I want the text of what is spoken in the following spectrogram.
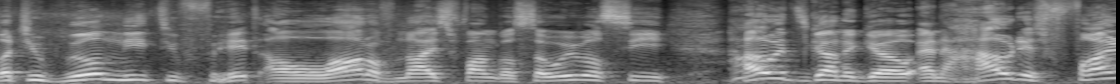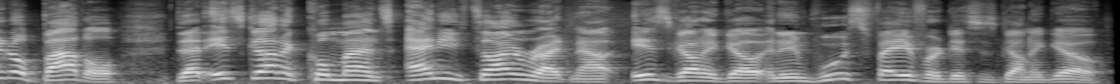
but you will need to hit a lot of nice fungals, so we will see how it's gonna go and how this final battle that is gonna commence any time right now is gonna go, and in whose favor this is gonna go.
